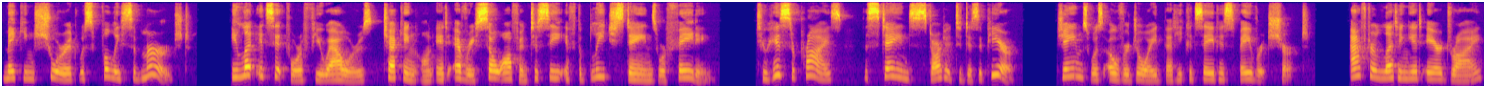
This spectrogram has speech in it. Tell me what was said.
making sure it was fully submerged. He let it sit for a few hours, checking on it every so often to see if the bleach stains were fading. To his surprise, the stains started to disappear. James was overjoyed that he could save his favorite shirt. After letting it air dry,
